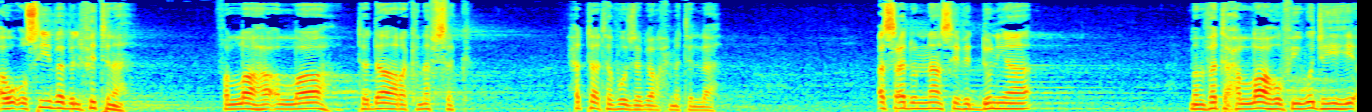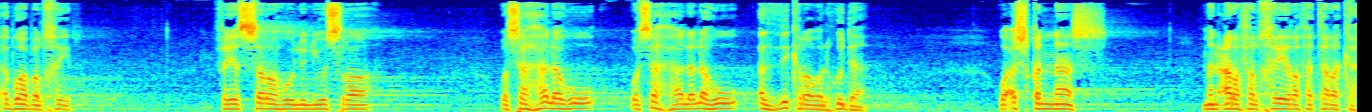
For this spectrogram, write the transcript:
أو أصيب بالفتنة. فالله الله تدارك نفسك حتى تفوز برحمة الله. أسعد الناس في الدنيا من فتح الله في وجهه أبواب الخير فيسره لليسرى وسهله وسهل له الذكر والهدى وأشقى الناس من عرف الخير فتركه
